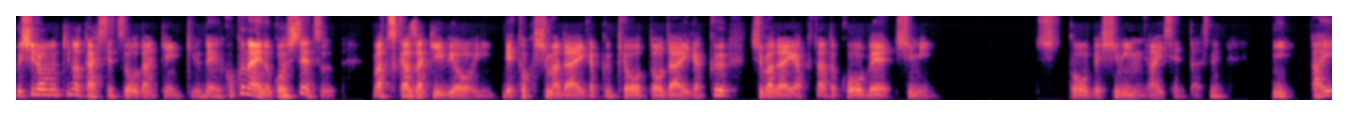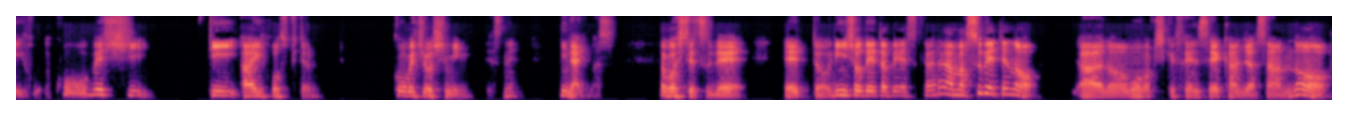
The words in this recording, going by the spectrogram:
後ろ向きの多施設横断研究で、国内の5施設、まあ、塚崎病院で、徳島大学、京都大学、千葉大学と、あと神戸市民、神戸市民アイセンターですね。に、I、神戸市 TI ホスピタル、神戸地方市民ですね。になります。まあ、5施設で、えっと、臨床データベースから、まあ、すべてのあの、網膜色素変性患者さんの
